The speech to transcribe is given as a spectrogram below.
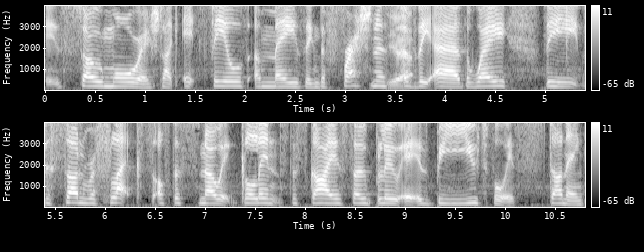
is so moreish. Like it feels amazing. The freshness Yeah. of the air the way the the sun reflects off the snow it glints the sky is so blue it is beautiful it's stunning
